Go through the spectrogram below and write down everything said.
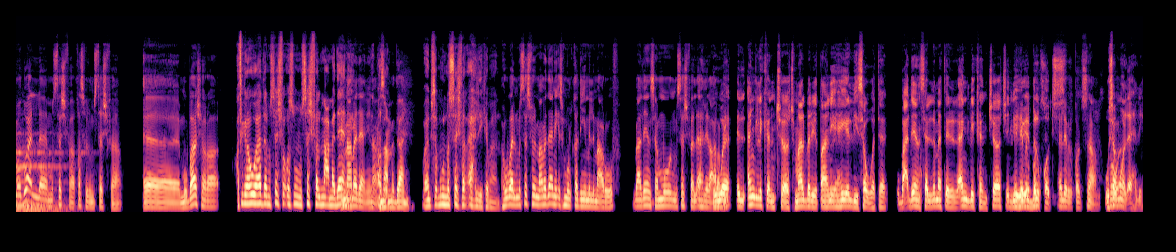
موضوع المستشفى قصف المستشفى آه، مباشرة. على فكرة هو هذا المستشفى اسمه مستشفى المعمداني. المعمداني نعم. المعمداني. وبسموه المستشفى الأهلي كمان. هو المستشفى المعمداني اسمه القديم اللي معروف بعدين سموه المستشفى الأهلي العربي. هو الأنجليكان تشيرش مال بريطانيا هي اللي سوته. وبعدين سلمته للانجليكان تشيرش اللي, اللي هي بالقدس. اللي بالقدس نعم. وسموه الأهلي.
